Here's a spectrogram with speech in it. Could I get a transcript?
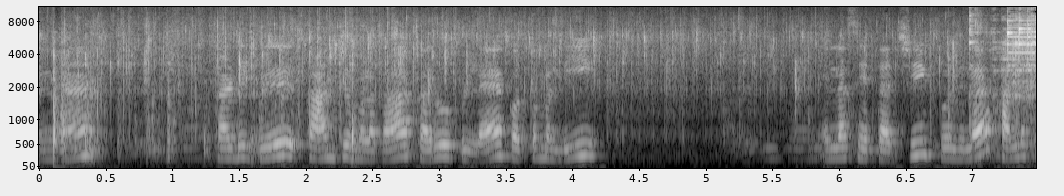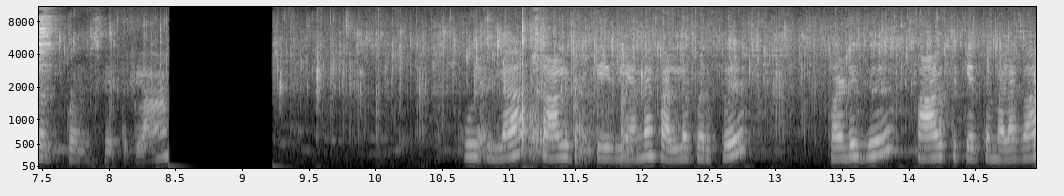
எண்ணெய் கடுகு காஞ்ச மிளகா கருவேப்பில்லை கொத்தமல்லி எல்லாம் சேர்த்தாச்சு. இப்போ இதில் கடலப்பருப்பு கொஞ்சம் சேர்த்துக்கலாம். இதில் தாளிப்புக்கு தேவையான கடலப்பருப்பு கடுகு காரத்துக்கு ஏற்ற மிளகா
